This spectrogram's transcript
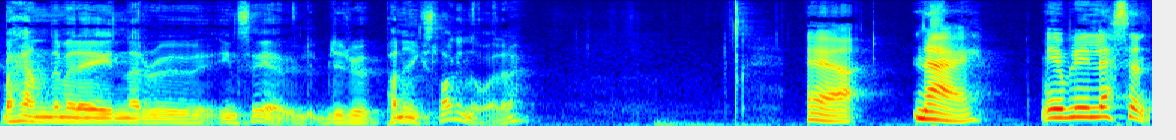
Vad händer med dig när du inser det? Blir du panikslagen då eller? Eh, nej, men jag blir ledsen.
